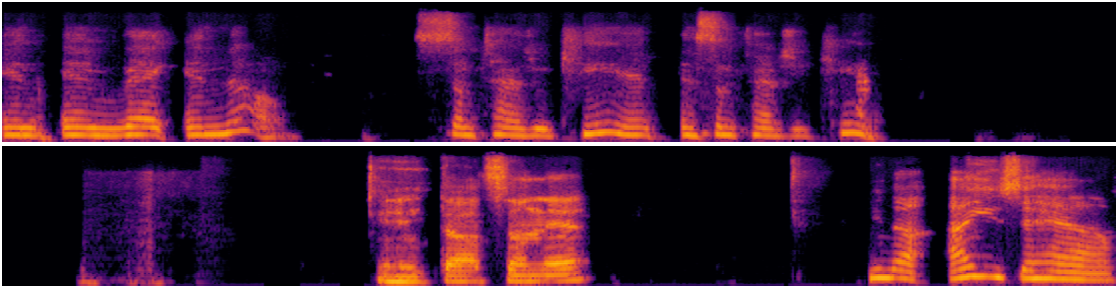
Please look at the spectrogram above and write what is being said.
and, and, rec- and know. Sometimes we can, and sometimes you can't. Any thoughts on that? You know, I used to have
